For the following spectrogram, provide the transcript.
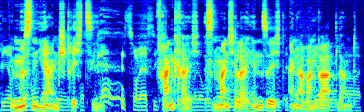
Wir müssen hier einen Strich ziehen. Frankreich ist in mancherlei Hinsicht ein Avantgarde-Land.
